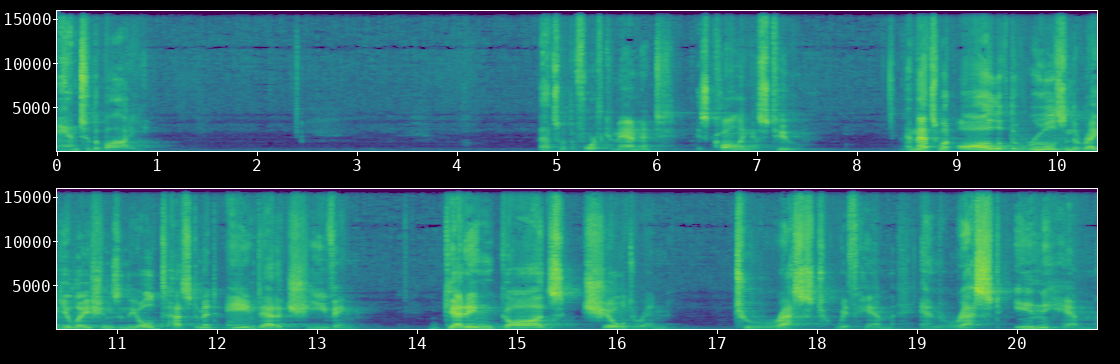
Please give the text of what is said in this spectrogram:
and to the body. That's what the fourth commandment is calling us to. And that's what all of the rules and the regulations in the Old Testament aimed at achieving getting God's children to rest with Him and rest in Him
